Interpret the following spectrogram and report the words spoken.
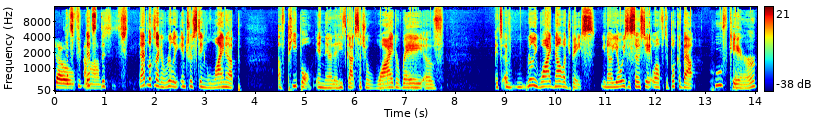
So that's, that's um, the, that looks like a really interesting lineup of people in there. That he's got such a wide array of. It's a really wide knowledge base. You know, you always associate well if it's a book about hoof care,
